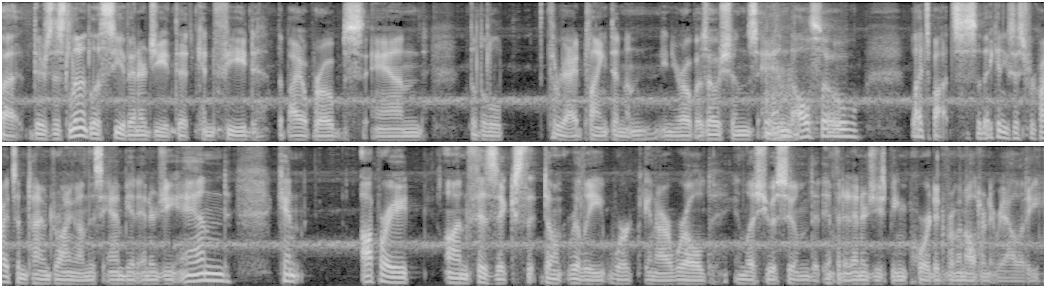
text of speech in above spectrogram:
But there's this limitless sea of energy that can feed the bioprobes and the little three-eyed plankton in, in Europa's oceans, mm-hmm. and also light spots. So they can exist for quite some time, drawing on this ambient energy, and can operate on physics that don't really work in our world unless you assume that infinite energy is being poured in from an alternate reality.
